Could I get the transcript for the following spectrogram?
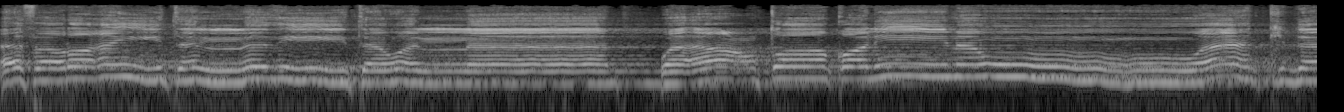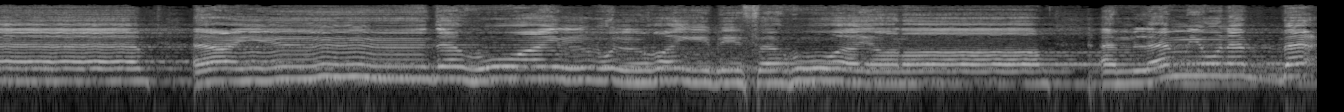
أفرأيت الذي تولى وأعطى قليلا وأكدى. أعنده علم الغيب فهو يرى. أم لم ينبأ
